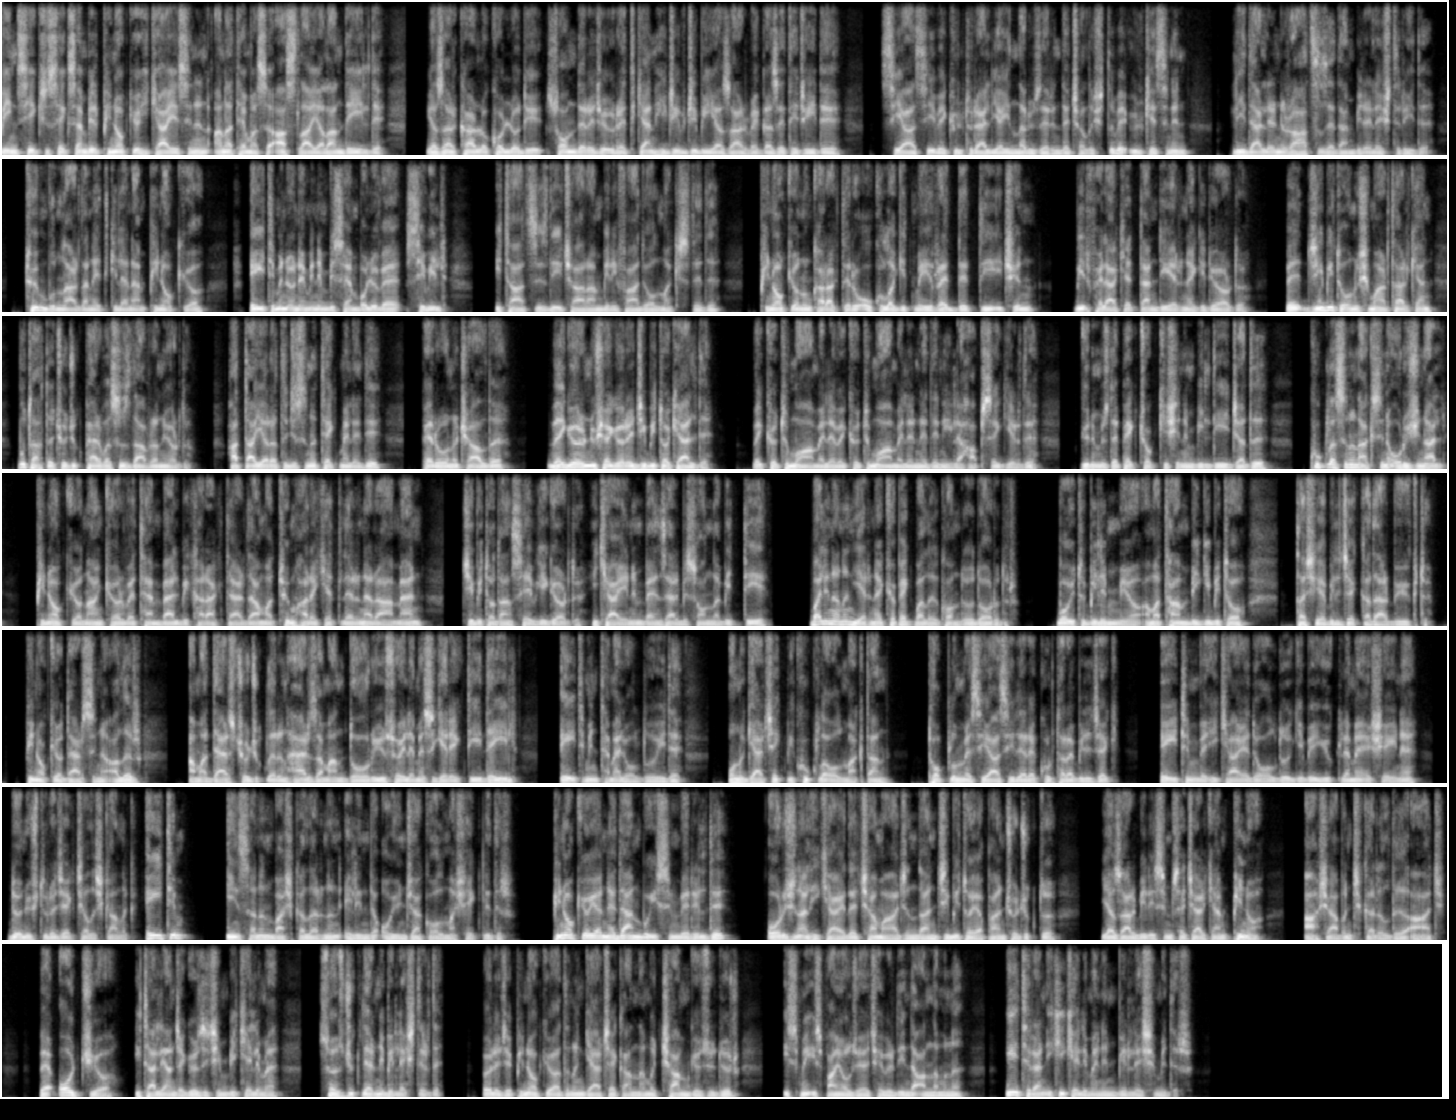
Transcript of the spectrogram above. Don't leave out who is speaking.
Speaker 1: 1881 Pinokyo hikayesinin ana teması asla yalan değildi. Yazar Carlo Collodi son derece üretken hicivci bir yazar ve gazeteciydi. Siyasi ve kültürel yayınlar üzerinde çalıştı ve ülkesinin liderlerini rahatsız eden bir eleştiriydi. Tüm bunlardan etkilenen Pinokyo, eğitimin öneminin bir sembolü ve sivil, itaatsizliği çağıran bir ifade olmak istedi. Pinokyo'nun karakteri okula gitmeyi reddettiği için bir felaketten diğerine gidiyordu. Ve Cibito onu şımartarken bu tahta çocuk pervasız davranıyordu. Hatta yaratıcısını tekmeledi, peruğunu çaldı ve görünüşe göre Cibito geldi ve kötü muamele ve kötü muamele nedeniyle hapse girdi. Günümüzde pek çok kişinin bildiği cadı, kuklasının aksine orijinal, Pinokyo nankör ve tembel bir karakterdi ama tüm hareketlerine rağmen Cibito'dan sevgi gördü. Hikayenin benzer bir sonla bittiği, balinanın yerine köpek balığı konduğu doğrudur. Boyutu bilinmiyor ama tam bir Gibito taşıyabilecek kadar büyüktü. Pinokyo dersini alır ama ders çocukların her zaman doğruyu söylemesi gerektiği değil, eğitimin temel olduğuydu. Onu gerçek bir kukla olmaktan, toplum ve siyasilere kurtarabilecek, eğitim ve hikayede olduğu gibi yükleme eşeğine dönüştürecek çalışkanlık. Eğitim, insanın başkalarının elinde oyuncak olma şeklidir. Pinokyo'ya neden bu isim verildi? Orijinal hikayede çam ağacından cibito yapan çocuktu. Yazar bir isim seçerken Pino, ahşabın çıkarıldığı ağaç ve Occhio, İtalyanca göz için bir kelime, sözcüklerini birleştirdi. Böylece Pinokyo adının gerçek anlamı çam gözüdür, ismi İspanyolcaya çevirdiğinde anlamını yitiren iki kelimenin birleşimidir.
